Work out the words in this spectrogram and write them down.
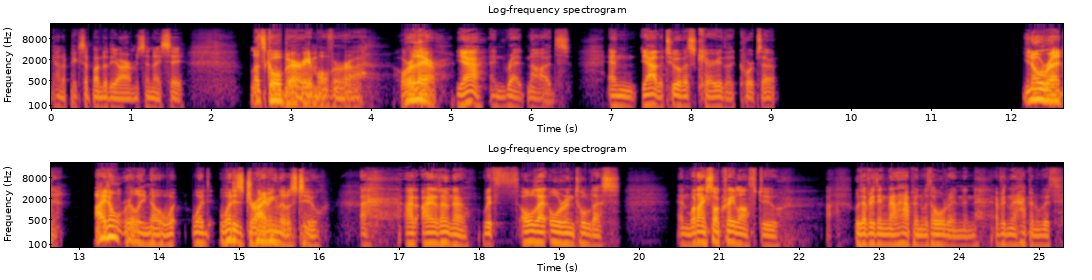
kind of picks up under the arms. And I say, Let's go bury him over uh, over there. Yeah. And Red nods. And yeah, the two of us carry the corpse out. You know, Red, I don't really know what what what is driving those two. I, I don't know. With all that Orin told us, and what I saw Kraloth do, uh, with everything that happened with Orin and everything that happened with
